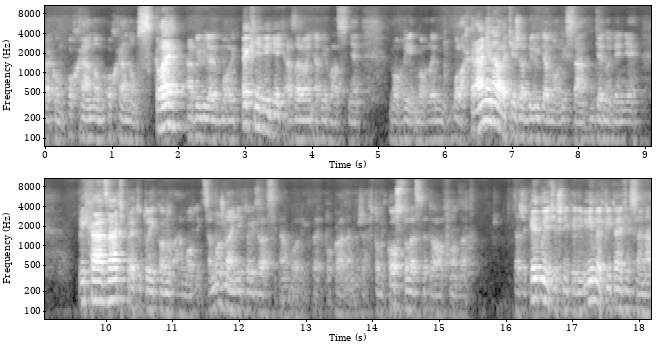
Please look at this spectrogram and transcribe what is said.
takom ochrannom, ochrannom skle, aby ľudia mohli pekne vidieť a zároveň, aby vlastne mohli, mohli, bola chránená, ale tiež, aby ľudia mohli sa dennodenne prichádzať pre túto ikonu a modliť sa. Možno aj niektorí z vás si tam boli, predpokladám, že v tom kostole Sv. Alfonza. Takže keď budete niekedy v Ríme, pýtajte sa na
